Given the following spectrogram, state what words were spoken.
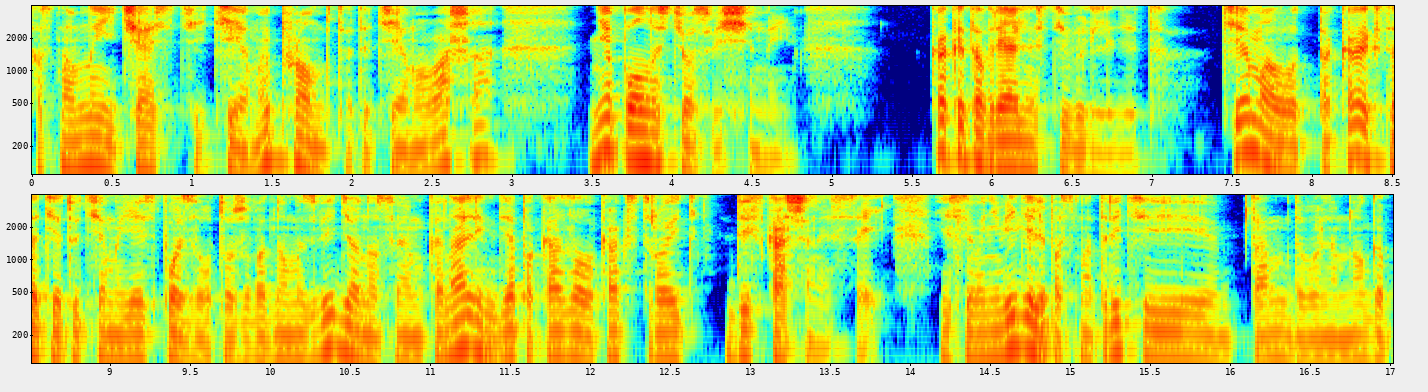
основные части темы, prompt – это тема ваша, не полностью освещены. Как это в реальности выглядит? Тема вот такая, кстати, эту тему я использовал тоже в одном из видео на своем канале, где показывал, как строить discussion essay. Если вы не видели, посмотрите, там довольно много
